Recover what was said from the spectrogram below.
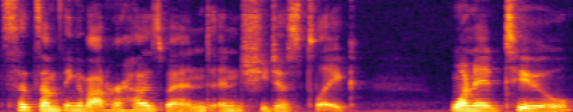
said something about her husband and she just like wanted to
